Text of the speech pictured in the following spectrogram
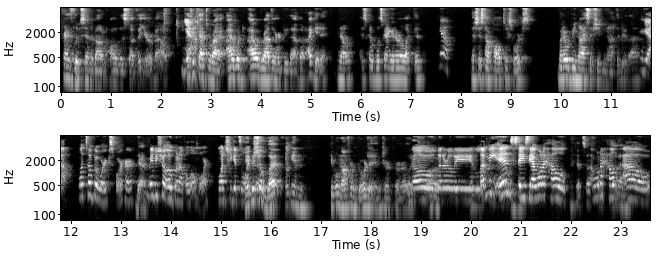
translucent about all the stuff that you're about. I think that's what I, I would, I would rather her do that, but I get it. You know, it's gonna, what's gonna get her elected. yeah, That's just how politics works. But it would be nice if she didn't have to do that. yeah. Let's hope it works for her. Yeah. Maybe she'll open up a little more once she gets elected. Maybe she'll let fucking people not from Georgia intern for her. Like, no, fuck. literally. Like, Let me in, fuck? Stacey. I want to help. So I want to help up. out.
